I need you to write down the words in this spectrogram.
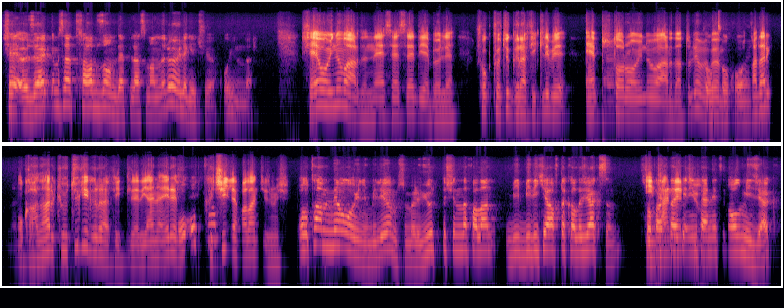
Şey özellikle mesela Trabzon deplasmanları öyle geçiyor oyunda. Şey oyunu vardı. NSS diye böyle çok kötü grafikli bir App Store oyunu vardı. Hatırlıyor musun? Çok Böyle çok oyun. o kadar o kadar kötü ki grafikleri. Yani herif o, o, tam, kıçıyla falan çizmiş. o tam ne oyunu biliyor musun? Böyle yurt dışında falan bir, bir iki hafta kalacaksın. Sokaktayken İnternet yok. internetin olmayacak.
